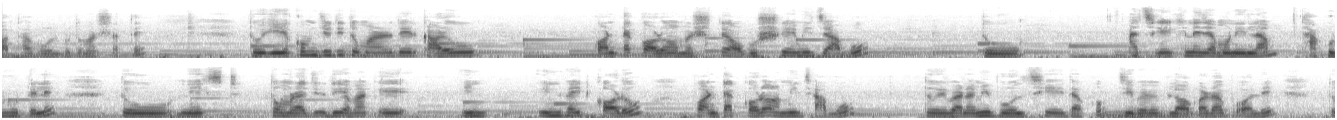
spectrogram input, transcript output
কথা বলব তোমার সাথে। তো এরকম যদি তোমাদের কারও কন্ট্যাক্ট করো, আমার সাথে অবশ্যই আমি যাব। তো আজকে এখানে যেমন এলাম, ঠাকুর হোটেলে, তো নেক্সট তোমরা যদি আমাকে ইনভাইট করো কন্ট্যাক্ট করো, আমি যাব। তো এবার আমি বলছি, এই দেখো, যেভাবে ব্লগাররা বলে, তো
